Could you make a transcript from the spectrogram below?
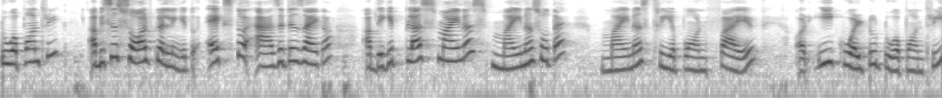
two upon three. अब इसे सॉल्व कर लेंगे। तो x तो एज इट इज़ आएगा। अब देखिए, प्लस माइनस माइनस होता है। माइनस थ्री अपॉन फाइव और equal to two upon three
